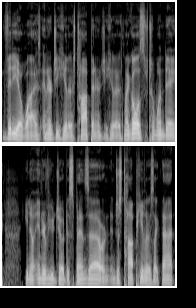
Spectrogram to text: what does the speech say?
video wise, energy healers, top energy healers. My goal is to one day, you know, interview Joe Dispenza or and just top healers like that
